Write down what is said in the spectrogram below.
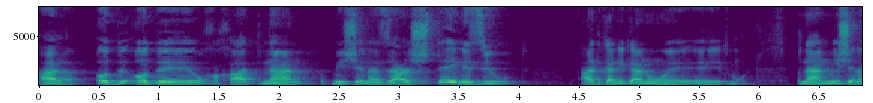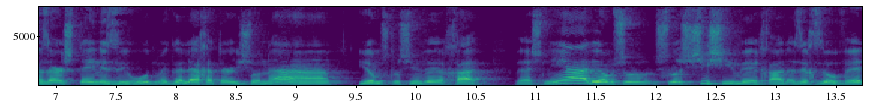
הלאה, עוד, עוד אה, הוכחה, תנן, מי שנזר שתי נזירות. עד כאן הגענו אתמול. תנן, מי שנזר שתי נזירות מגלח את הראשונה יום שלושים ואחד והשנייה ליום שישים ואחד אז איך זה עובד?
